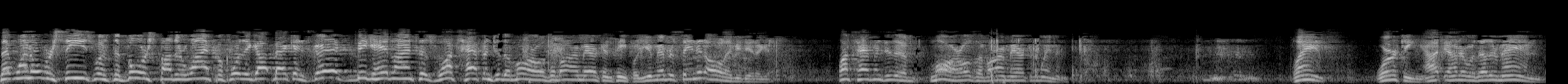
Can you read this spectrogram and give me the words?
that went overseas was divorced by their wife before they got back and it's great big headline says, what's happened to the morals of our American people? You remember seeing it? All of you did, guess. What's happened to the morals of our American women? Plants, working, out yonder with other men.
